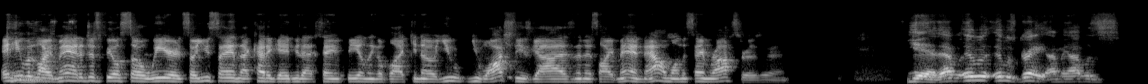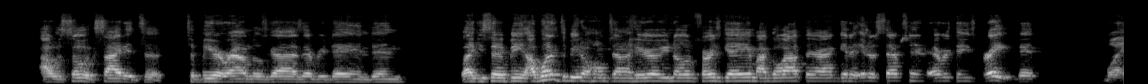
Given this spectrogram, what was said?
And he was mm-hmm. like, man, it just feels so weird. So you saying that kind of gave me that same feeling of like, you know, you you watch these guys and it's like, man, now I'm on the same roster as them. Yeah, that it was it was great. I mean, I was I was so excited to to be around those guys every day. And then, like you said, being I wanted to be the hometown hero. You know, the first game I go out there, I get an interception, everything's great. Then what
